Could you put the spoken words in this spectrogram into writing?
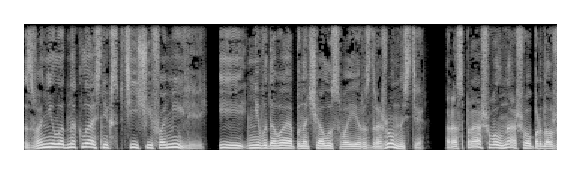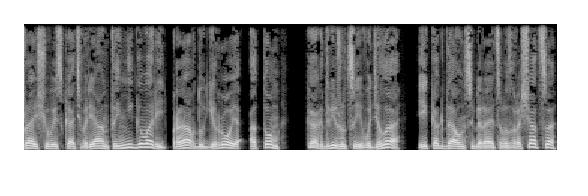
Звонил одноклассник с птичьей фамилией и, не выдавая поначалу своей раздраженности, расспрашивал нашего продолжающего искать варианты не говорить правду героя о том, как движутся его дела и когда он собирается возвращаться,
